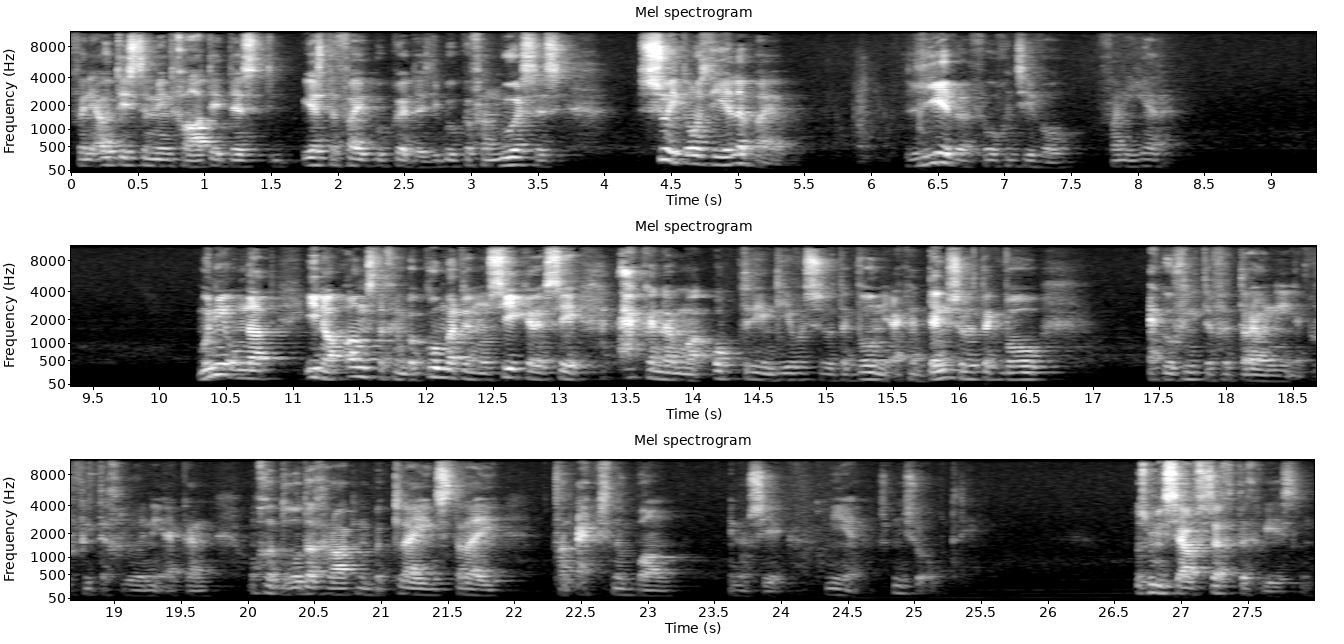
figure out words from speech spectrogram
van die Ou Testament gehad het, dis die eerste 5 boeke, dis die boeke van Moses. So het ons die hele Bybel. Lewe volgens die wil van die Here. Moenie omdat u nou angstig en bekommerd en onseker is sê ek kan nou maar optree en lewe soos wat ek wil nie. Ek kan dink soos wat ek wil. Ek hoef nie te vertrou nie, ek hoef nie te glo nie. Ek kan ongeduldig raak en beklei en stry van ek is nou bang en onseker. Nee, ons moet nie so optree. Ons moet nie selfsugtig wees nie.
